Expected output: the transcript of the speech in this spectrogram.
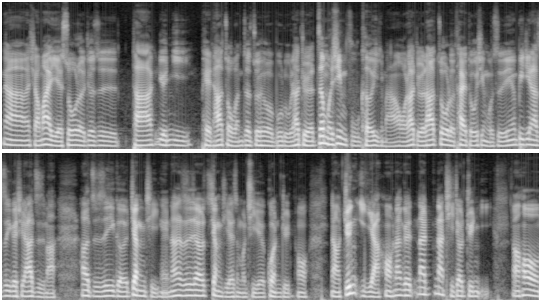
那小麦也说了，就是。他愿意陪他走完这最后一步路，他觉得这么幸福可以吗？哦，他觉得他做了太多幸福事，因为毕竟他是一个瞎子嘛，他只是一个降棋，哎，那是叫降棋还是什么棋的冠军哦？那军医呀，哦，那个那那棋叫军医，然后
